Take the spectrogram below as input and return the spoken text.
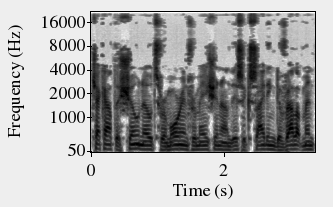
Check out the show notes for more information on this exciting development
